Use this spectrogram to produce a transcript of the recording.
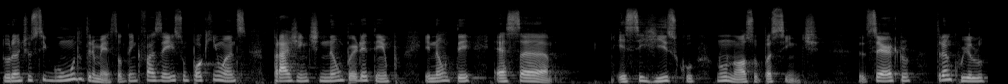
durante o segundo trimestre. Então tem que fazer isso um pouquinho antes para a gente não perder tempo e não ter essa, esse risco no nosso paciente. Certo? Tranquilo.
